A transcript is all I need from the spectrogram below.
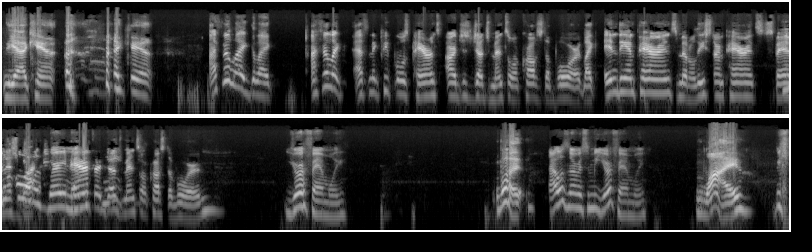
Yeah, I can't. I can't. I feel like like I feel like ethnic people's parents are just judgmental across the board. Like Indian parents, Middle Eastern parents, Spanish you know, black, I was very parents are judgmental across the board. Your family. What? I was nervous to meet your family. Why? because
